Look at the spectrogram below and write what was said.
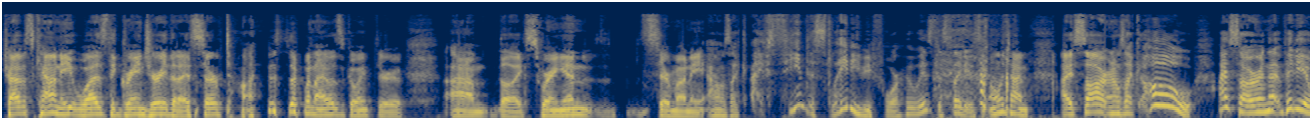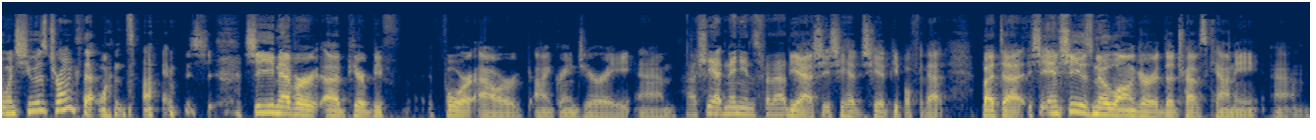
Travis County was the grand jury that I served on when I was going through um, the like swearing in ceremony. I was like, I've seen this lady before. Who is this lady? It's the only time I saw her, and I was like, oh, I saw her in that video when she was drunk that one time. she, she never appeared before our uh, grand jury. Um, Uh, she had minions for that. yeah, she she had she had people for that, but uh, she, and she is no longer the Travis County um,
